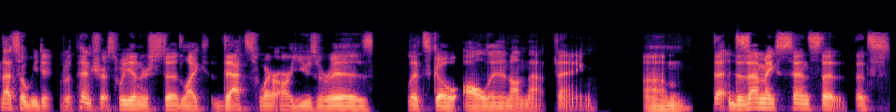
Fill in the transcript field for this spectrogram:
That's what we did with Pinterest. We understood like that's where our user is. Let's go all in on that thing. Um, that, does that make sense? That that's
